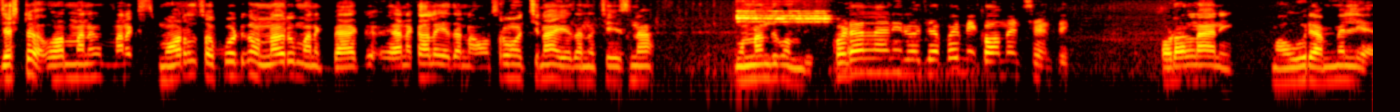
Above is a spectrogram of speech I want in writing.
జస్ట్ మన మనకి మోరల్ సపోర్ట్గా ఉన్నారు. మనకి బ్యాక్ వెనకాల ఏదైనా అవసరం వచ్చినా ఏదైనా చేసినా ఉన్నందుకు ఉంది. కొడాల నాని రోజాపై మీ కామెంట్స్ ఏంటి? కొడాలి నాని మా ఊరి ఎమ్మెల్యే.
